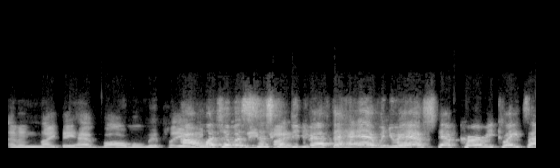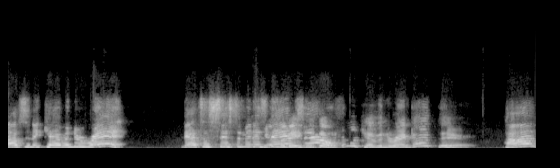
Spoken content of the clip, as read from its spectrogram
and then like they have ball movement, play. How much of a system fight. do you have to have when you have Steph Curry, Klay Thompson, and Kevin Durant? That's a system in its Yeah, but damn they did that before Kevin Durant got there. huh?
